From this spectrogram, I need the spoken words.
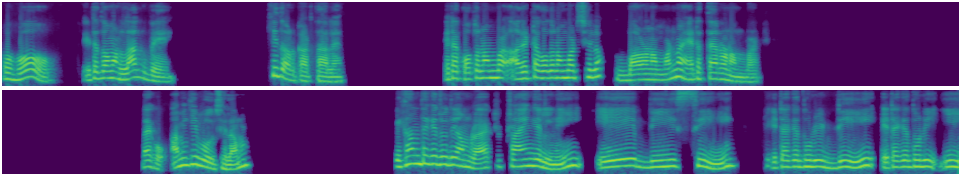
ওহো, এটা তো আমার লাগবে। কি দরকার তাহলে? এটা কত নাম্বার? আগেরটা কত নাম্বার ছিল? বারো নাম্বার না? এটা তেরো নাম্বার। দেখো, আমি কি বলছিলাম? এখান থেকে যদি আমরা একটা ট্রায়াঙ্গেল নিই এ বি সি এটাকে ধরি ডি এটাকে ধরি ই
